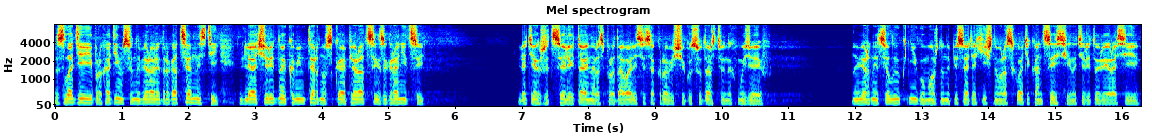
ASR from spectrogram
злодеи и проходимцы набирали драгоценностей для очередной коминтерновской операции за границей. Для тех же целей тайно распродавались и сокровища государственных музеев. Наверное, целую книгу можно написать о хищном расхвате концессии на территории России.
